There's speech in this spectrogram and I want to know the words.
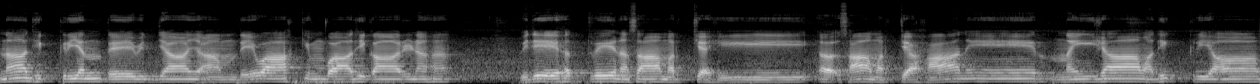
नाधिक्रियन्ते विद्यायां देवाः किं वाधिकारिणः? विदेहत्वेन सामर्थ्यहि सामर्थ्यहानेर्नैषामधिक्रिया,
